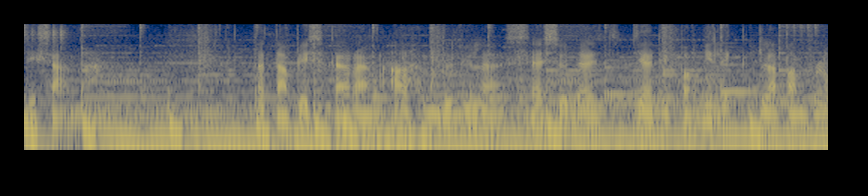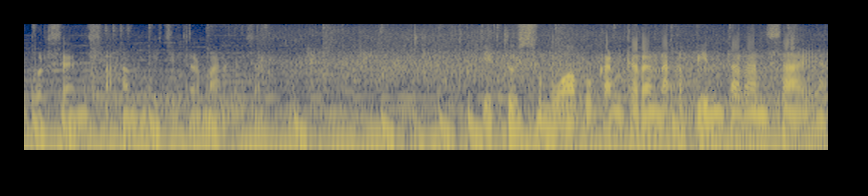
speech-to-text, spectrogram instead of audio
di sana. Tetapi sekarang Alhamdulillah saya sudah jadi pemilik 80% saham di Marga. Itu semua bukan karena kepintaran saya,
